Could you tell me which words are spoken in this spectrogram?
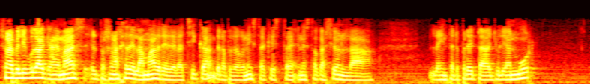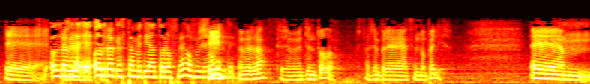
Es una película que además el personaje de la madre de la chica, de la protagonista, que esta- en esta ocasión la, la interpreta Julianne Moore. eh, Otra es que, eh, otra que está metida en todos los fregos Sí, últimamente. es verdad, que se mete en todo. Está siempre haciendo pelis. Eh,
